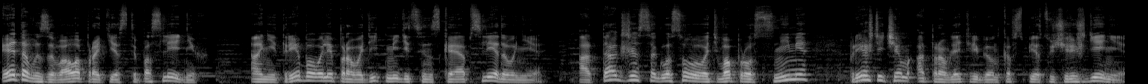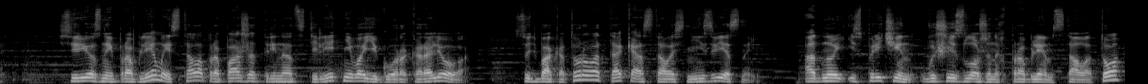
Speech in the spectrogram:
Это вызывало протесты последних. Они требовали проводить медицинское обследование, а также согласовывать вопрос с ними, прежде чем отправлять ребенка в спецучреждение. Серьезной проблемой стала пропажа 13-летнего Егора Королева, судьба которого так и осталась неизвестной – Одной из причин вышеизложенных проблем стало то,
